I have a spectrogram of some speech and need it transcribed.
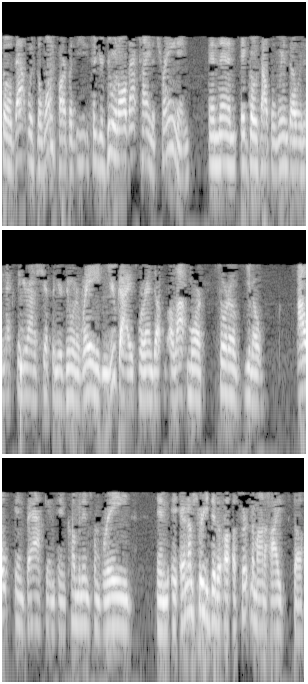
so that was the one part, but you, so you're doing all that kind of training and then it goes out the window and the next thing you're on a ship and you're doing a raid and you guys were end up a lot more sort of, you know, out and back and, and coming in from raids. And, and I'm sure you did a, a certain amount of hide stuff,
